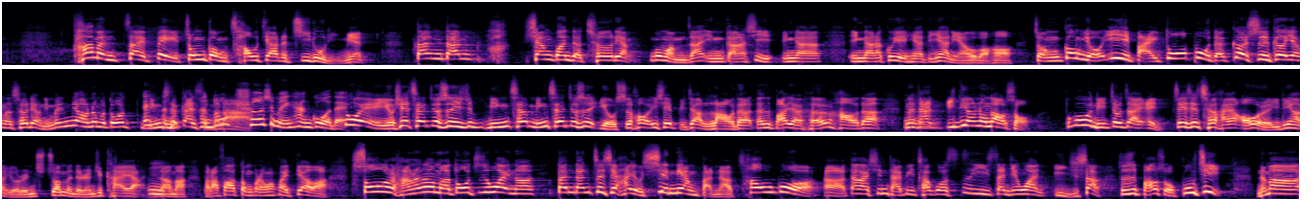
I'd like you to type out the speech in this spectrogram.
他们在被中共抄家的记录里面，单单相关的车辆，我们在应该是应该应该那贵一下第二年好不好？总共有一百多部的各式各样的车辆，你们要那么多名车干什么啦？很多车是没看过的。对，有些车就是一些名车，名车就是有时候一些比较老的，但是保养很好的，那他一定要弄到手。不过问题就在，哎，这些车还要偶尔一定要有人去专门的人去开呀，你知道吗？把它发动，不然会坏掉啊。收藏了那么多之外呢，单单这些还有限量版啊，超过啊，大概新台币超过四亿三千万以上，这是保守估计。那么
